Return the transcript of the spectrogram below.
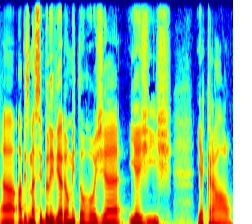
Eh, aby jsme si byli vědomi toho, že Ježíš je král.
